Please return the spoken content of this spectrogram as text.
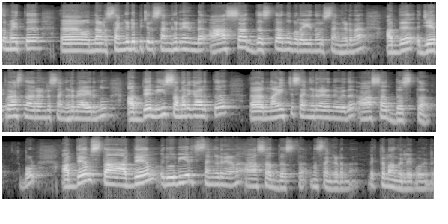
സമയത്ത് എന്താണ് സംഘടിപ്പിച്ചൊരു സംഘടനയുണ്ട്. ആസാദ് ദസ്ത എന്ന് പറയുന്ന ഒരു സംഘടന. അത് ജയപ്രകാശ് നാരായണന്റെ സംഘടനയായിരുന്നു. അദ്ദേഹം ഈ സമരകാലത്ത് നയിച്ച സംഘടനയായിരുന്നു ഇത് ആസാദ് ദസ്ത. അപ്പോൾ അദ്ദേഹം സ്ഥാ അദ്ദേഹം രൂപീകരിച്ച സംഘടനയാണ് ആസദസ്ത എന്ന സംഘടന. വ്യക്തമാകുന്നില്ലേ പോയിന്റ്?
